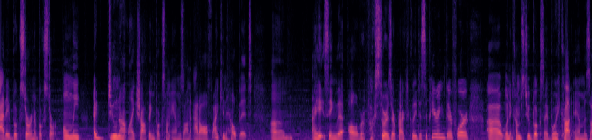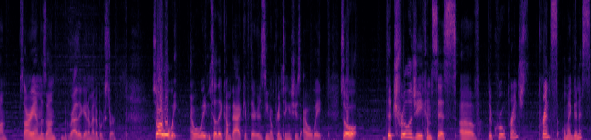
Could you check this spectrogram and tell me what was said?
at a bookstore and a bookstore only. I do not like shopping books on Amazon at all if I can help it. Um, I hate seeing that all of our bookstores are practically disappearing. Therefore, uh, when it comes to books, I boycott Amazon. Sorry, Amazon, would rather get them at a bookstore. So I will wait. I will wait until they come back. If there's, you know, printing issues, I will wait. So the trilogy consists of The Cruel Prince, Prince, oh my goodness,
